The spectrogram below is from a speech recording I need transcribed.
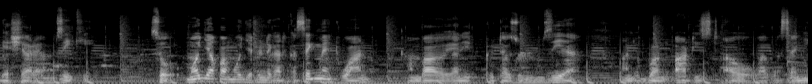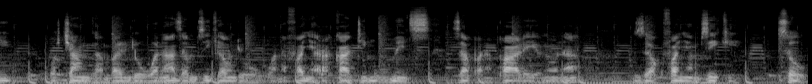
biashara ya mziki. So moja kwa moja tuende katika segment 1 ambayo yani tutazungumzia underground artist au wasanii wachanga ambayo ndio wanaanza mziki au ndio wanafanya harakati movements za hapa na pale, unaona, za kufanya mziki. So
